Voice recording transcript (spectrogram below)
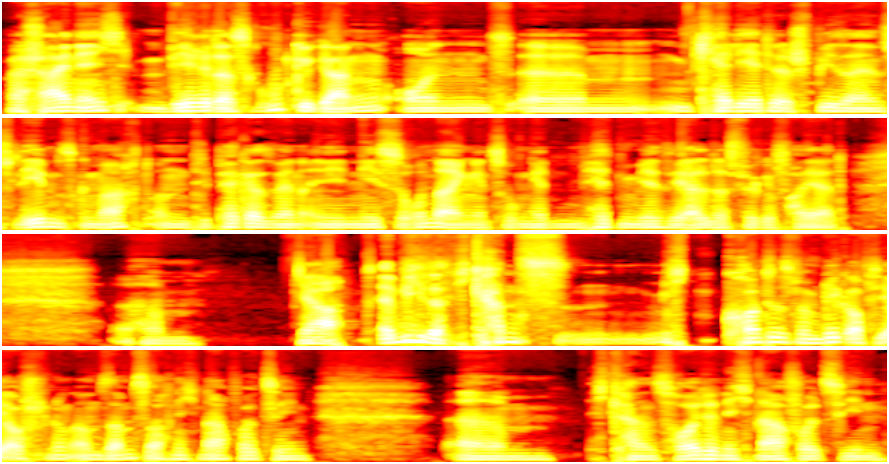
Wahrscheinlich wäre das gut gegangen und ähm, Kelly hätte das Spiel seines Lebens gemacht und die Packers wären in die nächste Runde eingezogen, hätten, hätten wir sie alle dafür gefeiert. Ähm, ja, äh, wie gesagt, ich kann's, ich konnte es beim Blick auf die Aufstellung am Samstag nicht nachvollziehen. Ähm, ich kann es heute nicht nachvollziehen.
